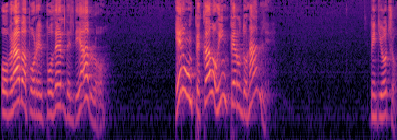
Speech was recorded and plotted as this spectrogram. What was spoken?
obraba por el poder del diablo era un pecado imperdonable. 28.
